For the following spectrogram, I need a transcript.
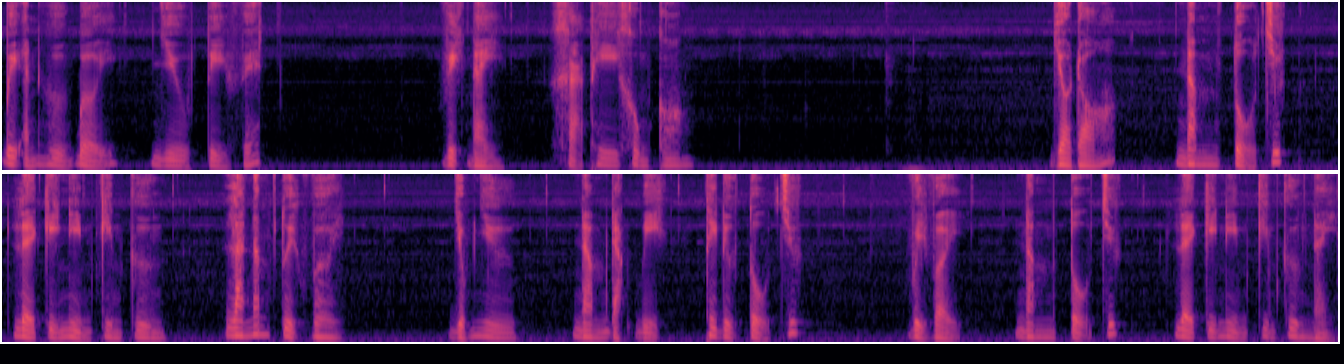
bị ảnh hưởng bởi nhiều tỳ vết. Việc này khả thi không con. Do đó, năm tổ chức lễ kỷ niệm kim cương là năm tuyệt vời, giống như năm đặc biệt thì được tổ chức. Vì vậy, năm tổ chức lễ kỷ niệm kim cương này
